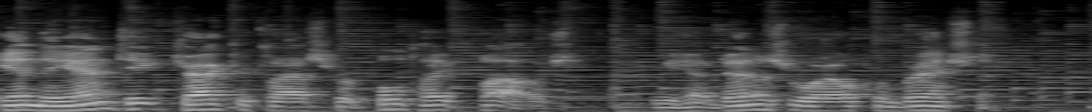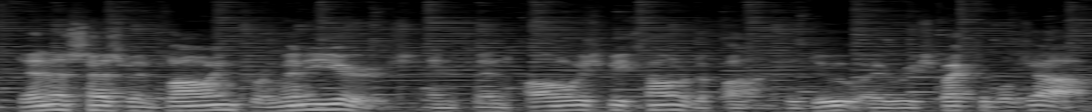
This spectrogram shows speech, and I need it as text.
In the antique tractor class for pull-type plows, we have Dennis Royal from Branston. Dennis has been plowing for many years and can always be counted upon to do a respectable job.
